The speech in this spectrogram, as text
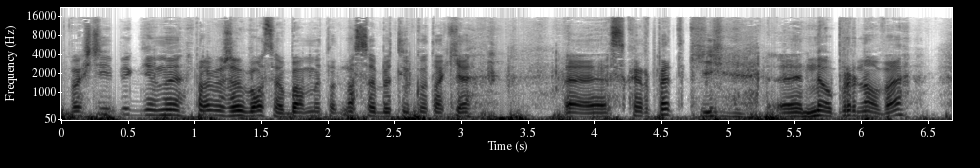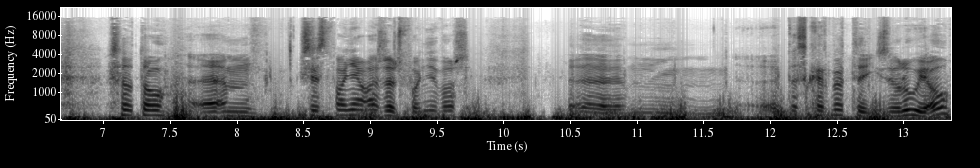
właściwie biegniemy prawie że boso, bo mamy na sobie tylko takie e, skarpetki e, neoprenowe. Są to em, jest wspaniała rzecz, ponieważ e, te skarpety izolują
